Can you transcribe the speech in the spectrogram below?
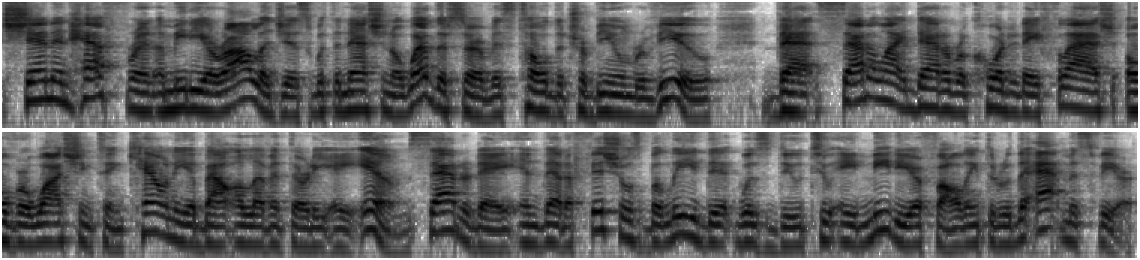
Shannon Heffron, a meteorologist with the National Weather Service, told the Tribune Review that satellite data recorded a flash over Washington County about 11:30 a.m. Saturday and that officials believed it was due to a meteor falling through the atmosphere.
